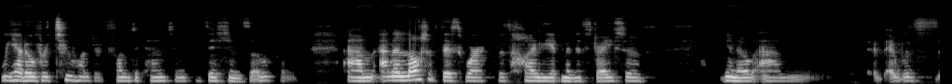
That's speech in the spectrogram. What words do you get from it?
we had over 200 fund accounting positions open. Um, and a lot of this work was highly administrative. You know, um, it was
